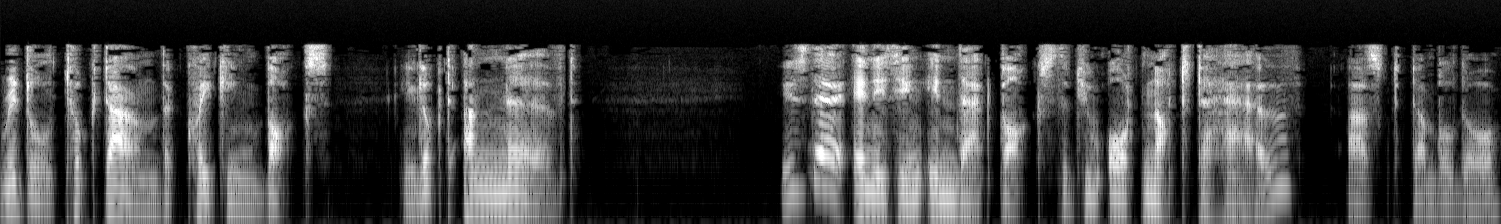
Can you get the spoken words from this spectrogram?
Riddle took down the quaking box. He looked unnerved. "Is there anything in that box that you ought not to have?" asked Dumbledore.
